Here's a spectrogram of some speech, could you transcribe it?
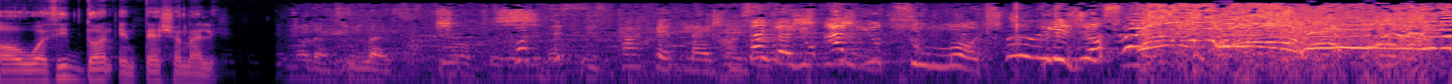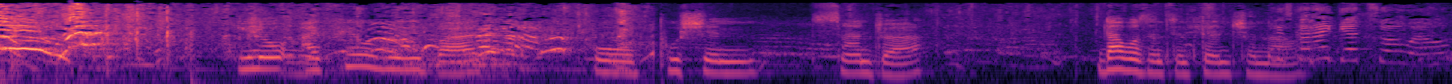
or was it done intentionally? more than two lives. But this is perfect. Like Sandra, you argue too much. Please just. You know, I feel really bad for pushing Sandra. That wasn't intentional. Can I get well?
